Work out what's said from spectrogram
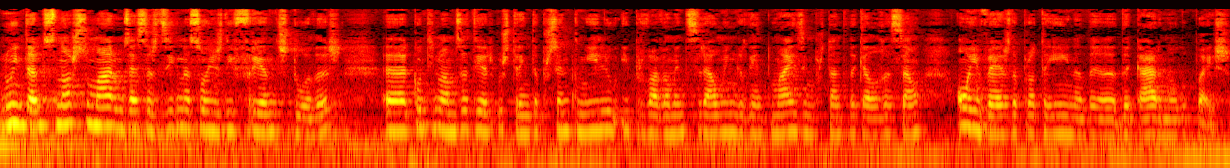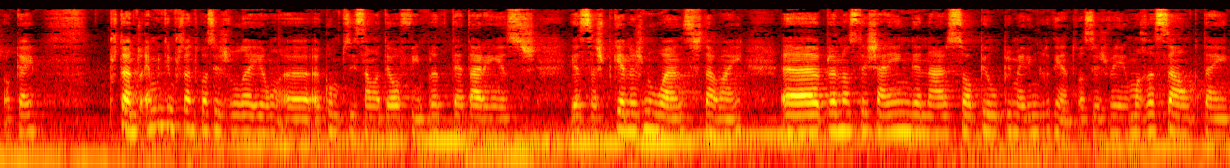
No entanto, se nós somarmos essas designações diferentes todas, uh, continuamos a ter os 30% de milho e provavelmente será o ingrediente mais importante daquela ração, ao invés da proteína da, da carne ou do peixe, ok? Portanto, é muito importante que vocês leiam a, a composição até ao fim para detectarem esses, essas pequenas nuances, está bem? Uh, para não se deixarem enganar só pelo primeiro ingrediente. Vocês veem uma ração que tem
